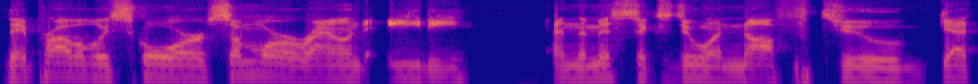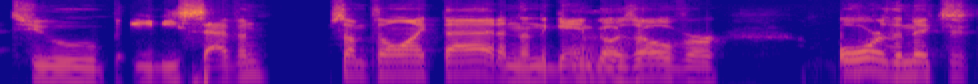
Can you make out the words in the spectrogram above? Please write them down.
they probably score somewhere around 80, and the Mystics do enough to get to 87, something like that, and then the game mm-hmm. goes over. Or the, Mystics,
